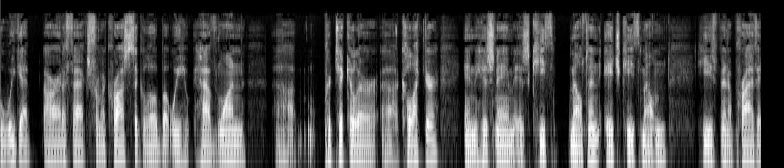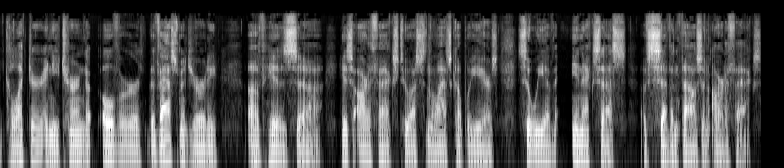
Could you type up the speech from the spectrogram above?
we get our artifacts from across the globe, but we have one uh, particular uh, collector, and his name is Keith Melton, H. Keith Melton. He's been a private collector, and he turned over the vast majority of his uh, his artifacts to us in the last couple of years. So we have in excess of 7,000 artifacts.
